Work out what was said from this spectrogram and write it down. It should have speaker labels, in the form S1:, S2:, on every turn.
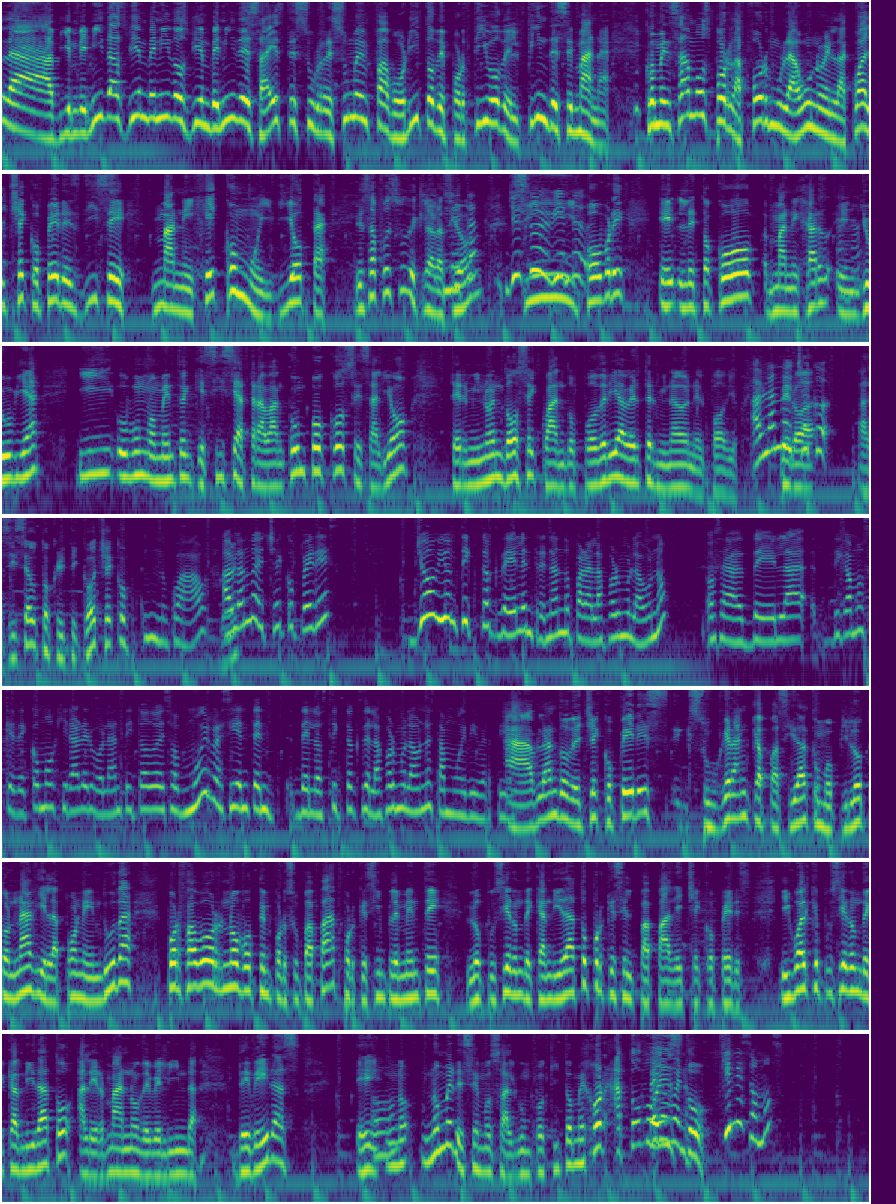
S1: Hola, bienvenidas, bienvenidos, bienvenides a este su resumen favorito deportivo del fin de semana. Comenzamos por la Fórmula 1 en la cual Checo Pérez dice, manejé como idiota. Esa fue su declaración. Sí,
S2: viendo-
S1: pobre, eh, le tocó manejar en lluvia y hubo un momento en que sí se atrabancó un poco, se salió, terminó en 12 cuando podría haber terminado en el podio.
S2: Hablando de
S1: a-
S2: Checo-
S1: así se autocriticó Checo.
S2: Wow. Hablando de Checo Pérez, yo vi un TikTok de él entrenando para la Fórmula 1. O sea, de la, digamos que de cómo girar el volante y todo eso, muy reciente en- de los TikToks de la Fórmula 1, está muy divertido.
S1: Hablando de Checo Pérez, su gran capacidad como piloto nadie la pone en duda. Por favor, no voten por su papá porque simplemente lo pusieron de candidato porque es el papá de Checo Pérez. Igual que pusieron de candidato al hermano de Belinda. De veras, eh,
S2: Oh.
S1: no, no merecemos algo un poquito mejor a todo
S2: Pero
S1: esto.
S2: bueno, ¿quiénes somos?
